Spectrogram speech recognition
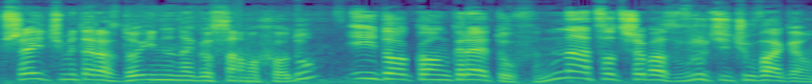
Przejdźmy teraz do innego samochodu i do konkretów. Na co trzeba zwrócić uwagę?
